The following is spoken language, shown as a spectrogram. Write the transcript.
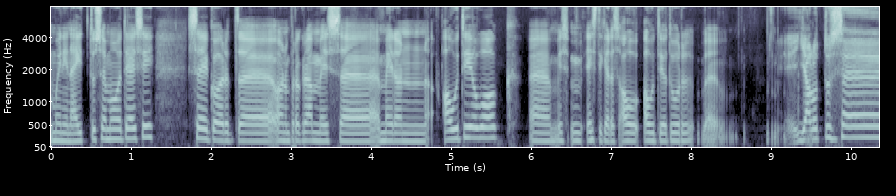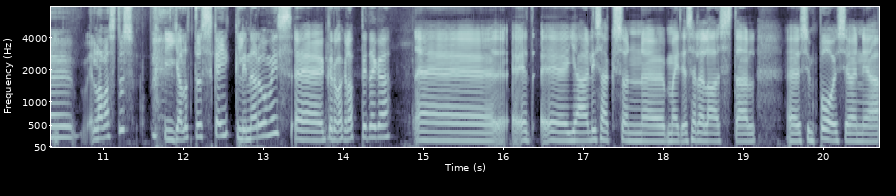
mõni näituse moodi asi. seekord äh, on programmis äh,, meil on audio walk äh,, mis eesti keeles au, audiotuur äh, jalutuslavastus jalutuskäik linnaruumis äh, kõrvaklappidega. Äh, et äh, ja lisaks on, ma ei tea, sellel aastal sümpoosium ja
